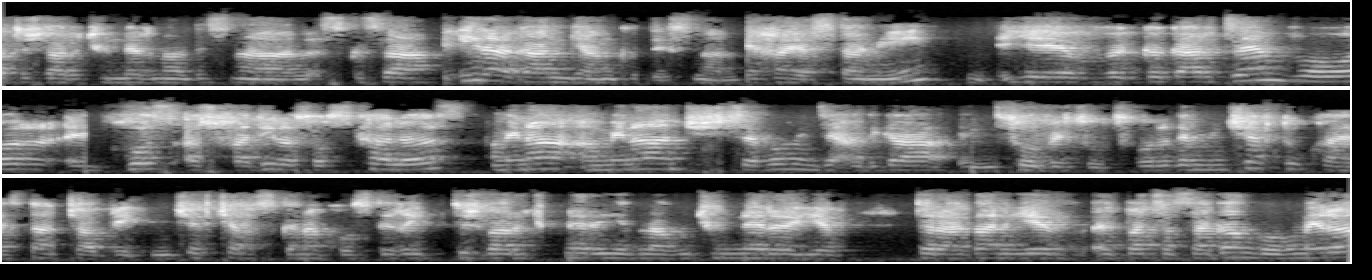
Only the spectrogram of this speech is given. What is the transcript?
դժվարություններն ալդեսնալ, սկսա իրական կյանքը տեսնել Հայաստանի եւ կգարձեմ որ հոս աշխատելը սոսկալս ամենա ամենա ճիշտով ինձ ադիգա սորվեցուց որովհետեւ մինչեւ դուք Հայաստան չապրեք, մինչեւ չհասկանաք հոստերի դժվարությունները եւ լավությունները եւ դրական եւ բացասական կողմերը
